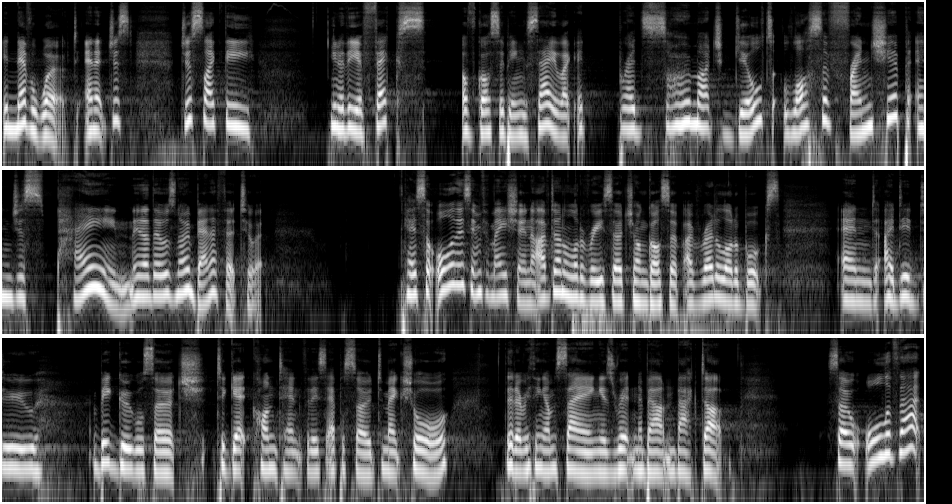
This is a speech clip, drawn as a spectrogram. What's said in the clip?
It never worked. And it just, just like the, you know, the effects of gossiping say, like it bred so much guilt, loss of friendship, and just pain. You know, there was no benefit to it. Okay, so all of this information, I've done a lot of research on gossip, I've read a lot of books, and I did do a big Google search to get content for this episode to make sure that everything I'm saying is written about and backed up. So, all of that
